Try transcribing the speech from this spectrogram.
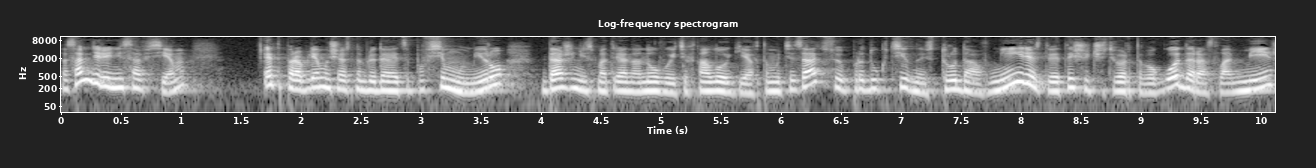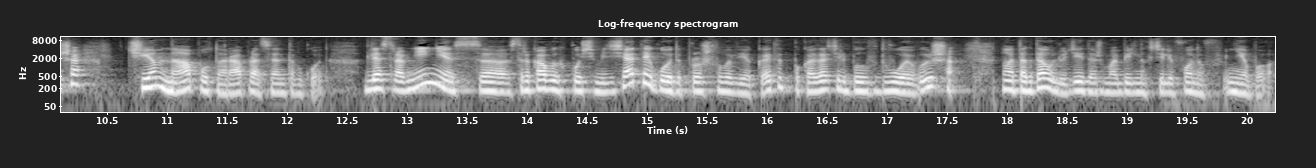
На самом деле не совсем. Эта проблема сейчас наблюдается по всему миру. Даже несмотря на новые технологии и автоматизацию, продуктивность труда в мире с 2004 года росла меньше, чем на полтора процента в год. Для сравнения, с 40-х по 70-е годы прошлого века этот показатель был вдвое выше, ну а тогда у людей даже мобильных телефонов не было.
